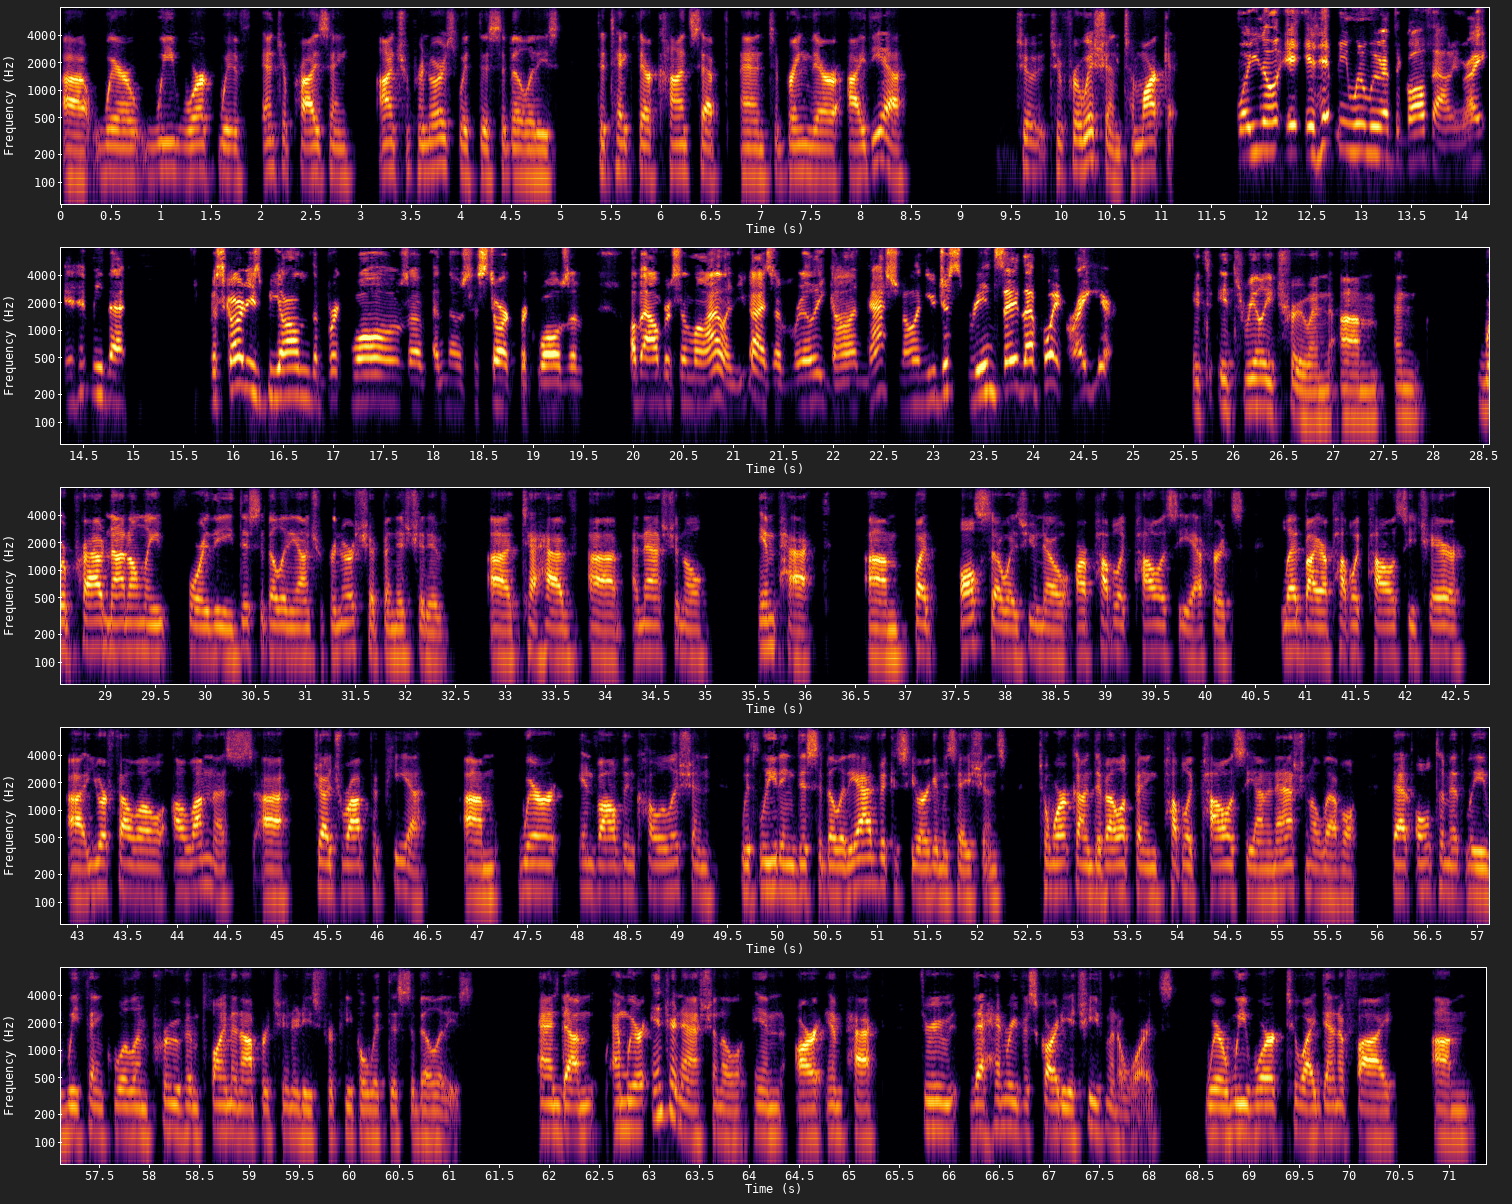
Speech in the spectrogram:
uh, where we work with enterprising entrepreneurs with disabilities to take their concept and to bring their idea to, to fruition, to market. Well, you know, it, it hit me when we were at the golf outing, right? It hit me that Viscardi's beyond the brick walls of and those historic brick walls of of Albertson, Long Island. You guys have really gone national, and you just reinstated that point right here. It's it's really true, and um and we're proud not only for the Disability Entrepreneurship Initiative uh, to have uh, a national impact, um, but also, as you know, our public policy efforts led by our public policy chair, uh, your fellow alumnus, uh, Judge Rob Papiya. Um, we're involved in coalition with leading disability advocacy organizations to work on developing public policy on a national level that ultimately we think will improve employment opportunities for people with disabilities. And, um, and we're international in our impact through the Henry Viscardi Achievement Awards, where we work to identify um,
